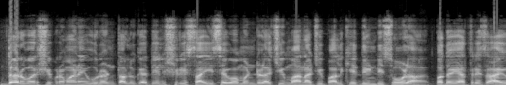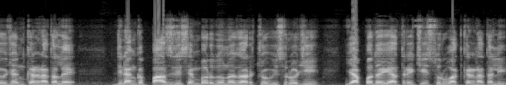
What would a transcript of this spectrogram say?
दरवर्षीप्रमाणे उरण तालुक्यातील श्री साई सेवा मंडळाची मानाची पालखी दिंडी सोहळा पदयात्रेचं आयोजन करण्यात आलंय. दिनांक पाच डिसेंबर दोन हजार चोवीस रोजी या पदयात्रेची सुरुवात करण्यात आली.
